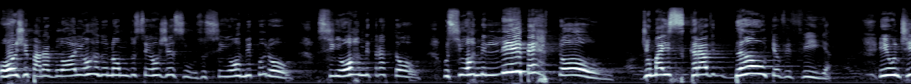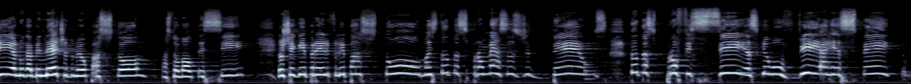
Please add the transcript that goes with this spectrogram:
Hoje, para a glória e honra do nome do Senhor Jesus, o Senhor me curou, o Senhor me tratou, o Senhor me libertou de uma escravidão que eu vivia. E um dia, no gabinete do meu pastor, pastor Valteci, eu cheguei para ele e falei, pastor, mas tantas promessas de Deus, tantas profecias que eu ouvi a respeito.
